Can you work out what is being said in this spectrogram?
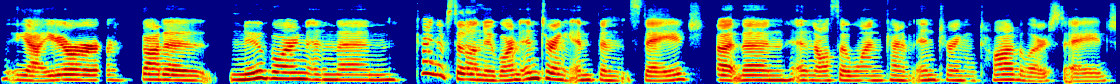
Yeah, you're got a newborn and then kind of still a newborn, entering infant stage, but then and also one kind of entering toddler stage.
